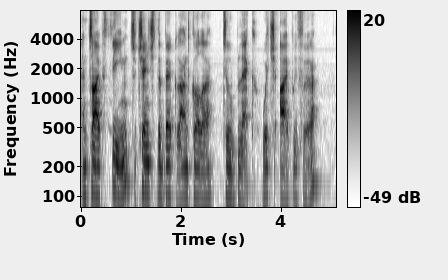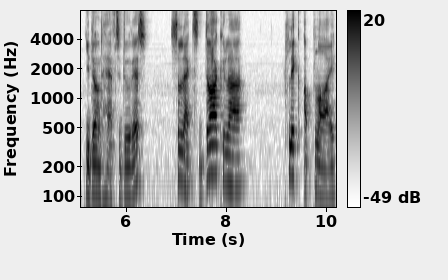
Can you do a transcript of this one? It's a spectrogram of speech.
and type theme to change the background color to black, which I prefer. You don't have to do this select Darcula, click apply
